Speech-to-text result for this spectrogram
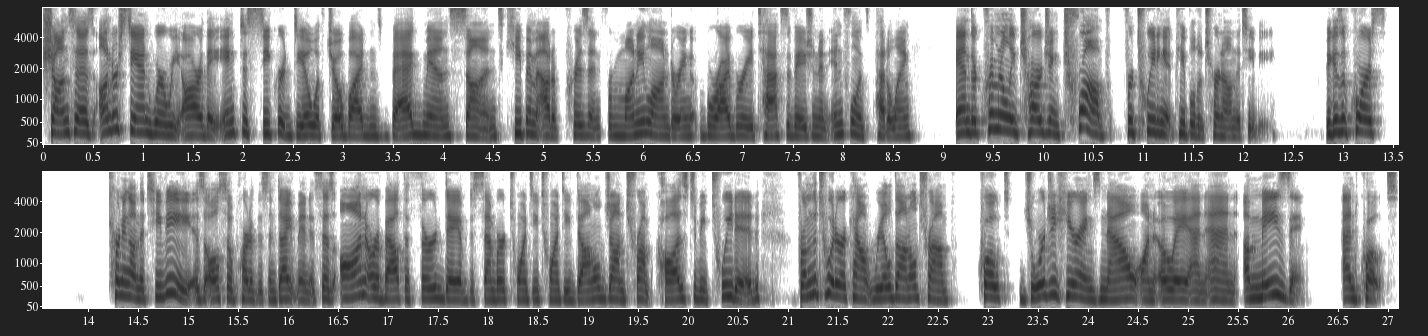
Sean says, understand where we are. They inked a secret deal with Joe Biden's bagman's son to keep him out of prison for money laundering, bribery, tax evasion, and influence peddling. And they're criminally charging Trump for tweeting at people to turn on the TV. Because, of course, turning on the TV is also part of this indictment. It says, on or about the third day of December 2020, Donald John Trump caused to be tweeted from the Twitter account Real Donald Trump, quote, Georgia hearings now on OANN, amazing, end quote.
